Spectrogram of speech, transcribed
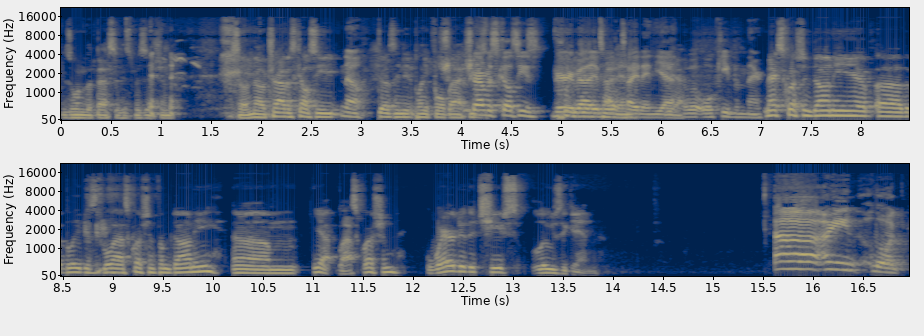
is one of the best at his position. so no, Travis Kelce No. doesn't need to play fullback. Travis Kelce's very valuable tight tight end. end. Yeah, Yeah. We'll, we'll keep him there. Next question, Donnie. Uh, I believe this is the last question from Donnie. Um, yeah, last question. Where do the Chiefs lose again? Uh, I mean, look,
